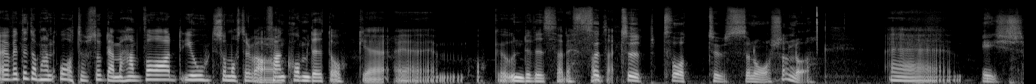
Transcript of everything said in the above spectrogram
jag vet inte om han återuppstod där, men han var, jo så måste det vara, Ja. för han kom dit och, eh, eh, och undervisade. För som sagt. typ 2000 år sedan då? Eh, Ish.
